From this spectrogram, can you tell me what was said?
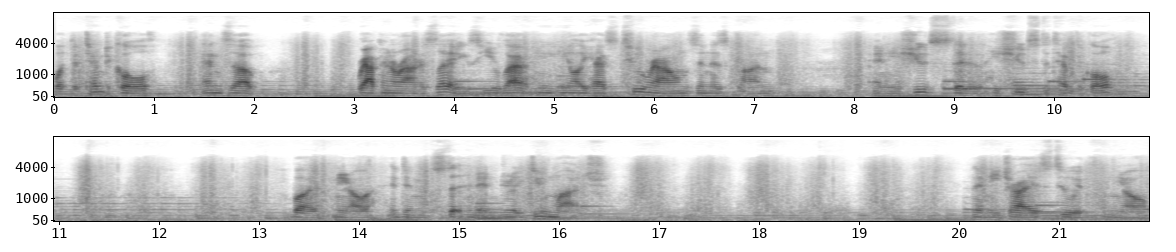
But the tentacle ends up wrapping around his legs. He, he, he only has two rounds in his gun, and he shoots the he shoots the tentacle. But you know, it didn't it didn't really do much. Then he tries to, you know,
